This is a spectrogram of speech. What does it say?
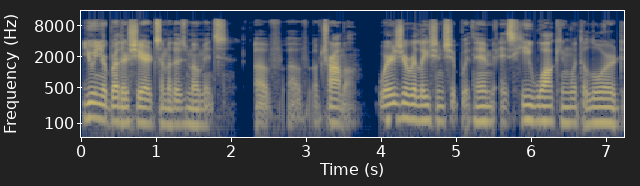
You and your brother shared some of those moments of of, of trauma. Where's your relationship with him? Is he walking with the Lord?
